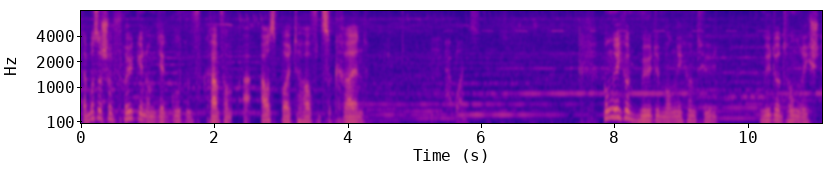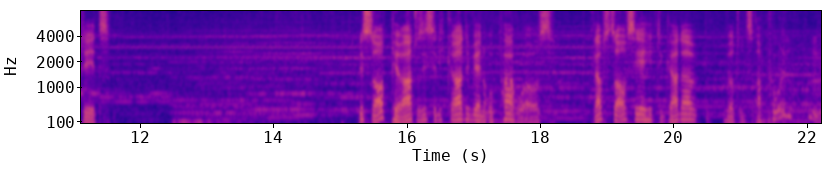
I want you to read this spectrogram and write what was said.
Da musst du schon früh gehen, um dir guten Kram vom Ausbeutehaufen zu krallen. Hungrig und müde, hungrig und hü müde und hungrig stets. Bist du auch Pirat? Du siehst ja nicht gerade wie ein Roparo aus. Glaubst du, Aufseher Hitigada wird uns abholen? Hm.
